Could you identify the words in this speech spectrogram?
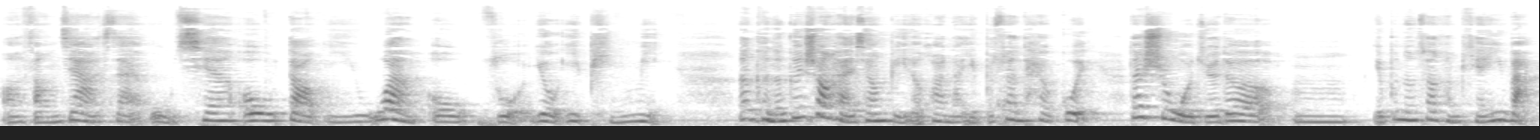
呃房价在五千欧到一万欧左右一平米，那可能跟上海相比的话呢，也不算太贵，但是我觉得嗯也不能算很便宜吧。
